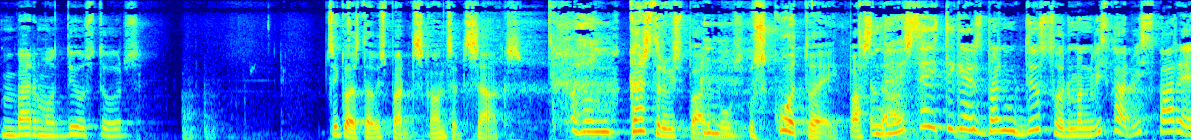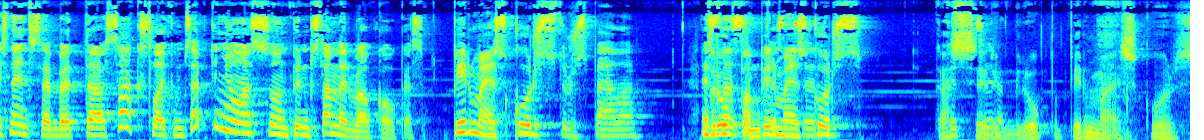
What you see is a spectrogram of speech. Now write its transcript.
barmot divus stūrus. Cikos tev vispār tas koncerts sāks? Kas tur vispār būs? Uz ko tu ej? Ne, Pastāsti. es teicu tikai uz bērnu divsūru. Man vispār viss pārējais neinteresē, bet uh, sāks laikam septiņos, un pirms tam ir vēl kaut kas. Pirmais kurs tur spēlē. Es Grupa, nezinu, pirmais ir. kurs. Kas Kas ir ir? grupa pirmais kurs?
